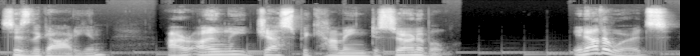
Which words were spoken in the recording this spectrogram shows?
says The Guardian, are only just becoming discernible. In other words,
